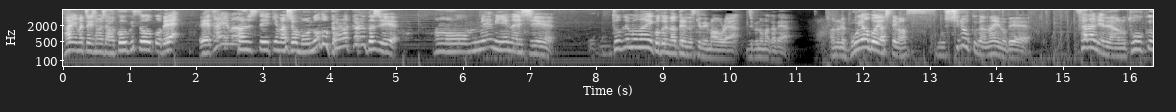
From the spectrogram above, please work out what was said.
はい、間違えしました。箱福倉庫で、えー、怠慢していきましょう。もう喉ガラガラだし、あのー、目見えないし、とてもないことになってるんですけど、今俺。自分の中で。あのね、ぼやぼやしてます。もう視力がないので、さらにね、あの、遠く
